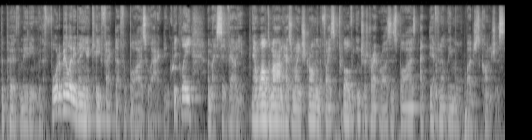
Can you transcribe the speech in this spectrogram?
the Perth median, with affordability being a key factor for buyers who are acting quickly when they see value. Now, while demand has remained strong in the face of 12 interest rate rises, buyers are definitely more budget conscious.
